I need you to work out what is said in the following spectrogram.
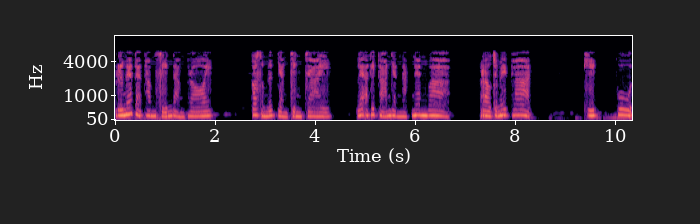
หรือแม้แต่ทำศีลด่างพร้อย ก็สำนึกอย่างจริงใจ และอธิษฐานอย่างหนักแน่นว่า เราจะไม่พลาด คิด พูด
